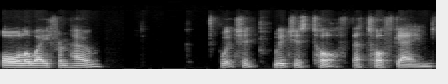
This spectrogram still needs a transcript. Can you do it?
all away from home, which are, which is tough. They're tough games.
